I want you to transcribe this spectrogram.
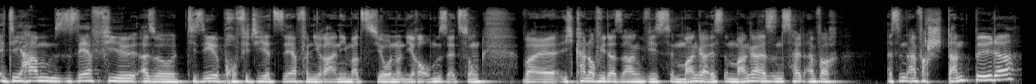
Die haben sehr viel, also die Serie profitiert sehr von ihrer Animation und ihrer Umsetzung, weil ich kann auch wieder sagen, wie es im Manga ist. Im Manga sind es halt einfach, es sind einfach Standbilder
